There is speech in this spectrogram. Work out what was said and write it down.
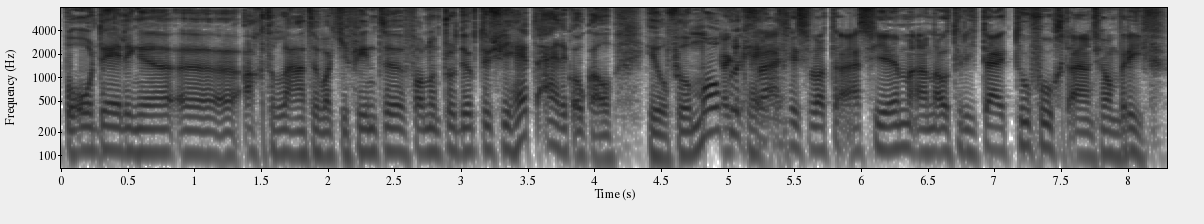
beoordelingen uh, achterlaten wat je vindt uh, van een product. Dus je hebt eigenlijk ook al heel veel mogelijkheden. Kijk, de vraag is wat de ACM aan autoriteit toevoegt aan zo'n brief.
